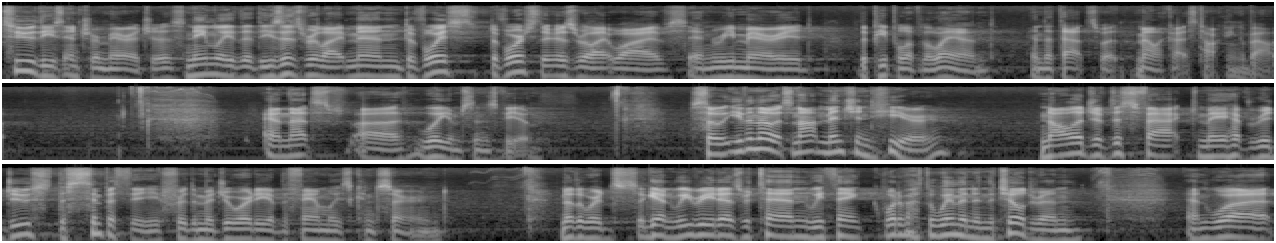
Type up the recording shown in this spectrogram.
to these intermarriages, namely that these Israelite men divorced, divorced their Israelite wives and remarried the people of the land, and that that's what Malachi is talking about. And that's uh, Williamson's view. So even though it's not mentioned here, knowledge of this fact may have reduced the sympathy for the majority of the families concerned. In other words, again, we read Ezra 10, we think, what about the women and the children? And what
